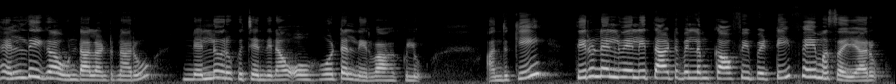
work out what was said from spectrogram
హెల్దీగా ఉండాలంటున్నారు నెల్లూరుకు చెందిన ఓ హోటల్ నిర్వాహకులు. అందుకే తిరునెల్వేలి తాటిబెల్లం కాఫీ పెట్టి ఫేమస్ అయ్యారు.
